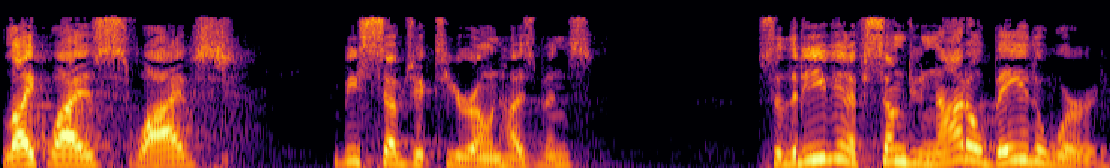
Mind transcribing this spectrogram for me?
Likewise, wives, be subject to your own husbands, so that even if some do not obey the word,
